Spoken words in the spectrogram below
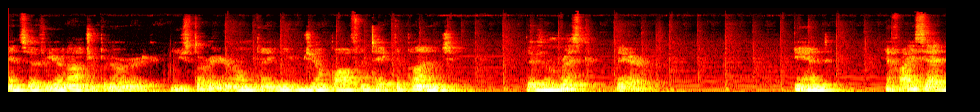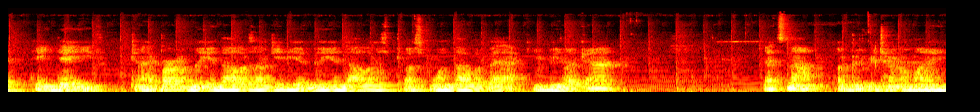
And so if you're an entrepreneur, you start your own thing, you jump off and take the plunge, there's a risk there. And if I said, hey, Dave, can I borrow a million dollars? I'll give you a million dollars plus one dollar back. You'd be like, ah, that's not a good return on my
